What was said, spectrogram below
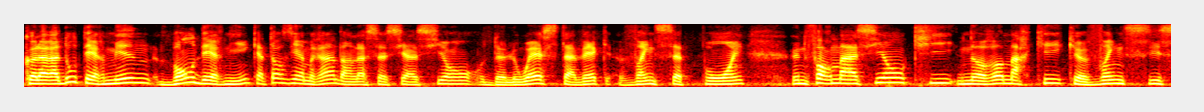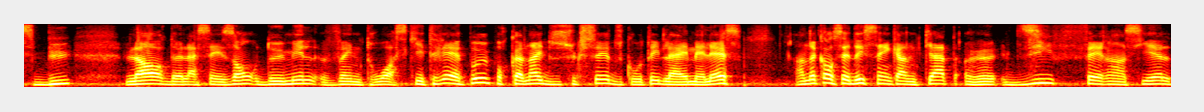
Colorado termine bon dernier, 14e rang dans l'association de l'Ouest avec 27 points. Une formation qui n'aura marqué que 26 buts lors de la saison 2023, ce qui est très peu pour connaître du succès du côté de la MLS. On a concédé 54, un différentiel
